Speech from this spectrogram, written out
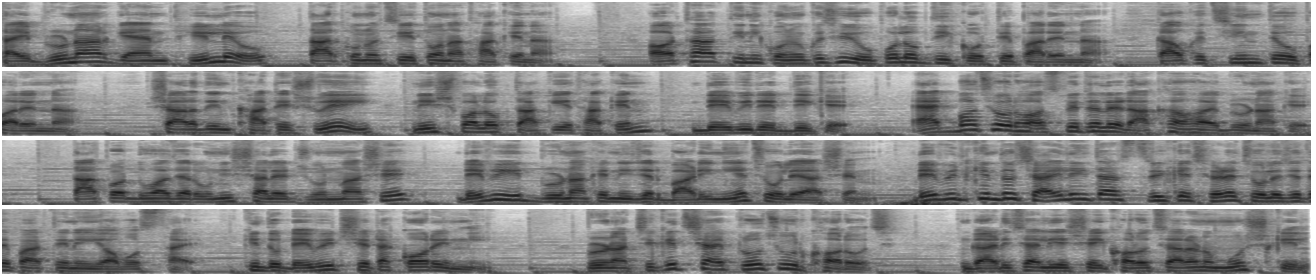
তাই ব্রুনার জ্ঞান ফিরলেও তার কোনো চেতনা থাকে না। অর্থাৎ তিনি কোনো কিছুই উপলব্ধি করতে পারেন না, কাউকে চিনতেও পারেন না। সারাদিন খাটে শুয়েই নিষ্ফলক তাকিয়ে থাকেন ডেভিডের দিকে। এক বছর হসপিটালে রাখা হয় ব্রুনাকে। তারপর দুহাজার উনিশ সালের জুন মাসে ডেভিড ব্রুনাকে নিজের বাড়ি নিয়ে চলে আসেন। ডেভিড কিন্তু চাইলেই তার স্ত্রীকে ছেড়ে চলে যেতে পারতেন এই অবস্থায়। কিন্তু ডেভিড সেটা করেননি। ব্রুনার চিকিৎসায় প্রচুর খরচ। গাড়ি চালিয়ে সেই খরচ চালানো মুশকিল।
